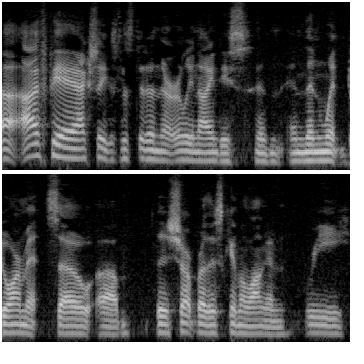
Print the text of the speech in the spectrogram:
Uh, IFPA actually existed in the early 90s and, and then went dormant. So um, the Sharp brothers came along and re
